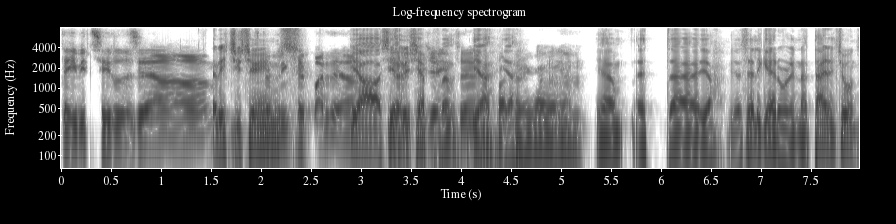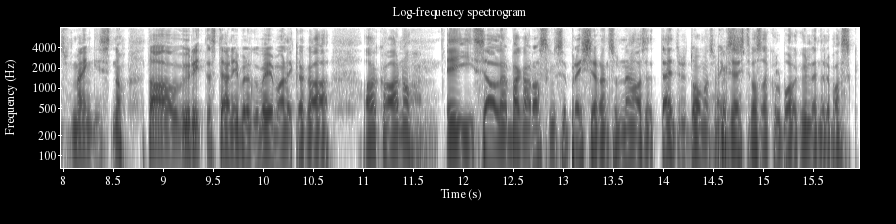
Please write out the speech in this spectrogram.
David Sills ja. Richie James. ja, ja siis oli Shepard, jah, jah, jah, et äh, jah, ja see oli keeruline, Daniel Jones mängis, noh, ta üritas teha nii palju kui võimalik, aga, aga noh, ei, seal on väga raske, kui see pressure on sul näos, et Andrew Thomas mängis hästi vasakul pool, aga ülejäänud oli pask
